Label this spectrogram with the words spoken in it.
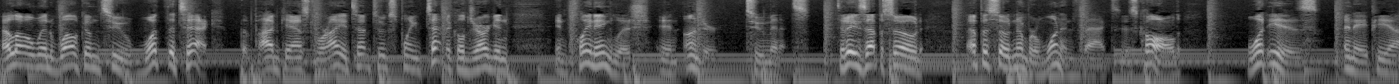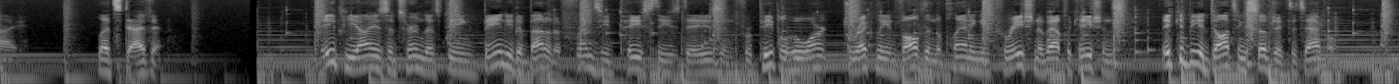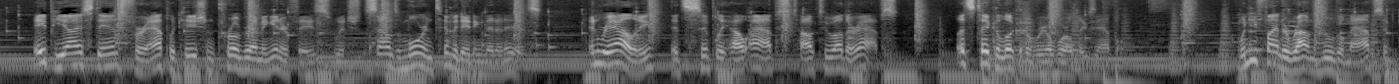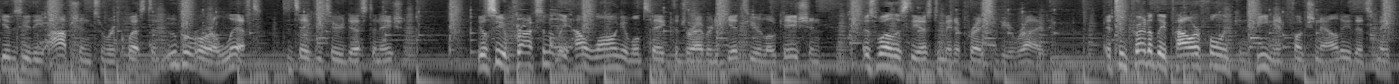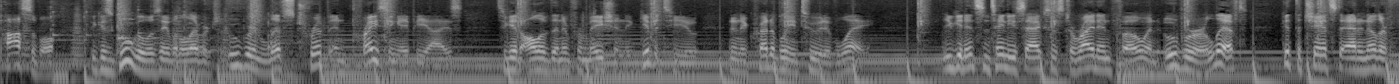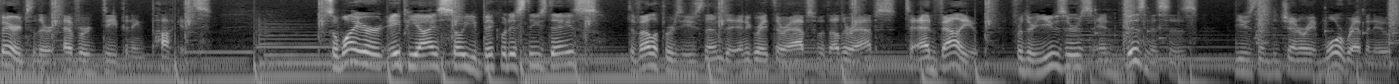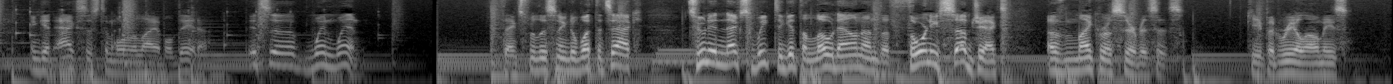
Hello, and welcome to What the Tech, the podcast where I attempt to explain technical jargon in plain English in under two minutes. Today's episode, episode number one, in fact, is called What is an API? Let's dive in. API is a term that's being bandied about at a frenzied pace these days, and for people who aren't directly involved in the planning and creation of applications, it can be a daunting subject to tackle. API stands for Application Programming Interface, which sounds more intimidating than it is. In reality, it's simply how apps talk to other apps. Let's take a look at a real world example. When you find a route in Google Maps, it gives you the option to request an Uber or a Lyft to take you to your destination. You'll see approximately how long it will take the driver to get to your location, as well as the estimated price of your ride. It's incredibly powerful and convenient functionality that's made possible because Google was able to leverage Uber and Lyft's trip and pricing APIs to get all of that information and give it to you in an incredibly intuitive way. You get instantaneous access to ride info, and Uber or Lyft get the chance to add another fare to their ever deepening pockets. So, why are APIs so ubiquitous these days? Developers use them to integrate their apps with other apps to add value for their users, and businesses use them to generate more revenue and get access to more reliable data. It's a win win. Thanks for listening to What the Tech. Tune in next week to get the lowdown on the thorny subject of microservices. Keep it real, homies.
